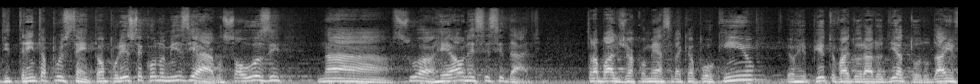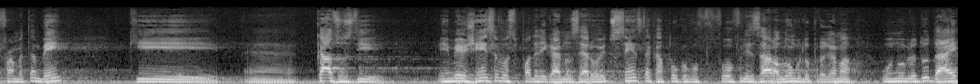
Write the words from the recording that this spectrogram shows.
de 30%. Então, por isso, economize água, só use na sua real necessidade. O trabalho já começa daqui a pouquinho, eu repito, vai durar o dia todo. Dá informa também que é, casos de emergência você pode ligar no 0800, daqui a pouco eu vou, vou frisar ao longo do programa o número do DAI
